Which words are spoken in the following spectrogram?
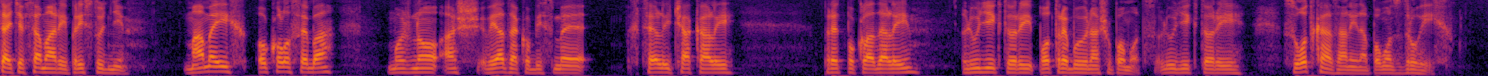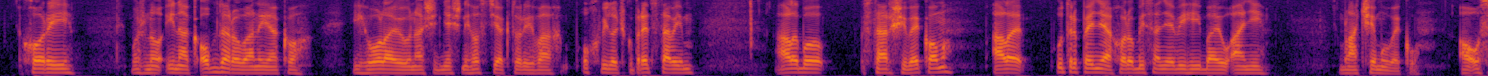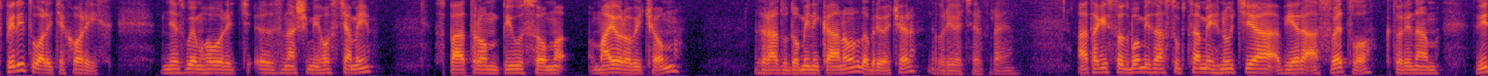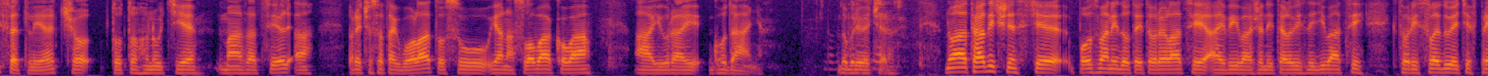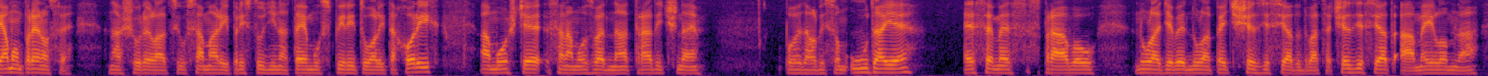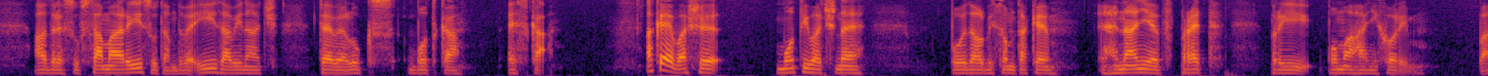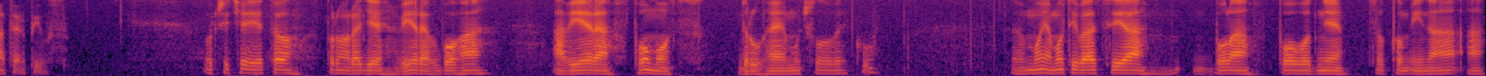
Vítajte v Samárii pri studni. Máme ich okolo seba, možno až viac, ako by sme chceli, čakali, predpokladali. Ľudí, ktorí potrebujú našu pomoc. Ľudí, ktorí sú odkázaní na pomoc druhých. Chorí, možno inak obdarovaní, ako ich volajú naši dnešní hostia, ktorých vám o chvíľočku predstavím. Alebo starší vekom, ale utrpenia a choroby sa nevyhýbajú ani mladšiemu veku a o spiritualite chorých. Dnes budem hovoriť e, s našimi hostiami, s pátrom Piusom Majorovičom z rádu Dominikánov. Dobrý večer. Dobrý večer, prajem. A takisto dvomi zástupcami hnutia Viera a Svetlo, ktorí nám vysvetlia, čo toto hnutie má za cieľ a prečo sa tak volá. To sú Jana Slováková a Juraj Godáň. Dobrý, večer. No a tradične ste pozvaní do tejto relácie aj vy, vážení televízni diváci, ktorí sledujete v priamom prenose našu reláciu v Samárii pri studi na tému spiritualita chorých a môžete sa nám ozvať na tradičné, povedal by som, údaje SMS správou 0905 60 20 60 a mailom na adresu v Samárii, sú tam dve i, zavinač tvlux.sk. Aké je vaše motivačné povedal by som, také hnanie vpred pri pomáhaní chorým. Páter Pius. Určite je to v prvom rade viera v Boha a viera v pomoc druhému človeku. Moja motivácia bola pôvodne celkom iná a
